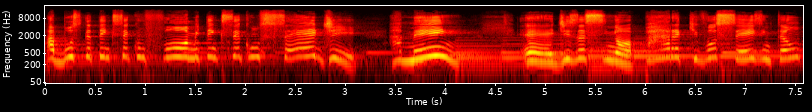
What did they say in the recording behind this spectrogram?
a busca tem que ser com fome, tem que ser com sede. Amém? É, diz assim, ó, para que vocês então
